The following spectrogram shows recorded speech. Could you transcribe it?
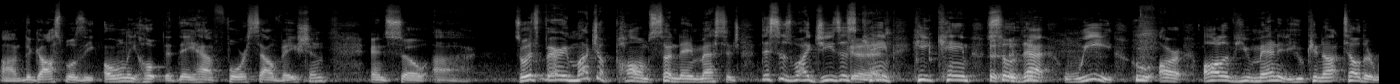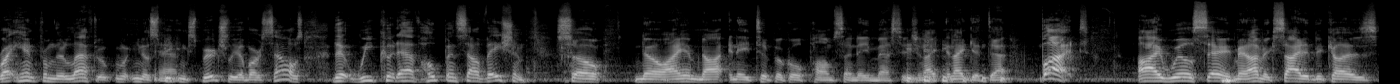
Um, the gospel is the only hope that they have for salvation. And so, uh, so it's very much a Palm Sunday message. This is why Jesus Good. came. He came so that we, who are all of humanity, who cannot tell their right hand from their left, you know, speaking spiritually of ourselves, that we could have hope and salvation. So, no, I am not an atypical Palm Sunday message, and I and I get that. But I will say, man, I'm excited because,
